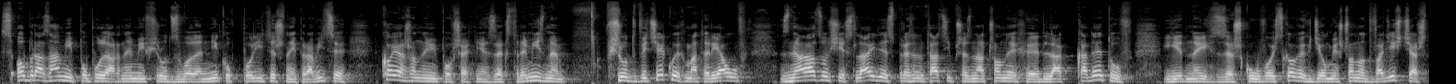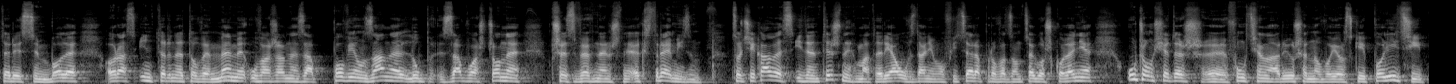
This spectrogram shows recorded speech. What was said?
z obrazami popularnymi wśród zwolenników politycznej prawicy, kojarzonymi powszechnie z ekstremizmem. Wśród wyciekłych materiałów znalazły się slajdy z prezentacji przeznaczonych dla kadetów jednej ze szkół wojskowych, gdzie umieszczono 24 symbole oraz internetowe memy uważane za powiązane lub zawłaszczone przez wewnętrzny ekstremizm. Co ciekawe, z identycznych materiałów, zdaniem oficera prowadzącego szkolenie, uczą się też e, funkcjonariusze nowojorskiej policji.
